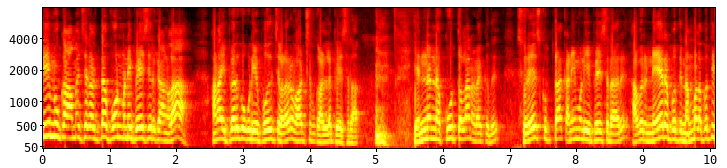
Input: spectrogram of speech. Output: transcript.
திமுக அமைச்சர்கள்ட்ட ஃபோன் பண்ணி பேசியிருக்காங்களா? ஆனால் இப்போ இருக்கக்கூடிய பொதுச் செயலாளர் வாட்ஸ்அப் காலில் பேசுகிறார் என்னென்ன கூத்தெல்லாம் நடக்குது? சுரேஷ் குப்தா கனிமொழியை பேசுகிறாரு அவர் நேரை பற்றி நம்மளை பற்றி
